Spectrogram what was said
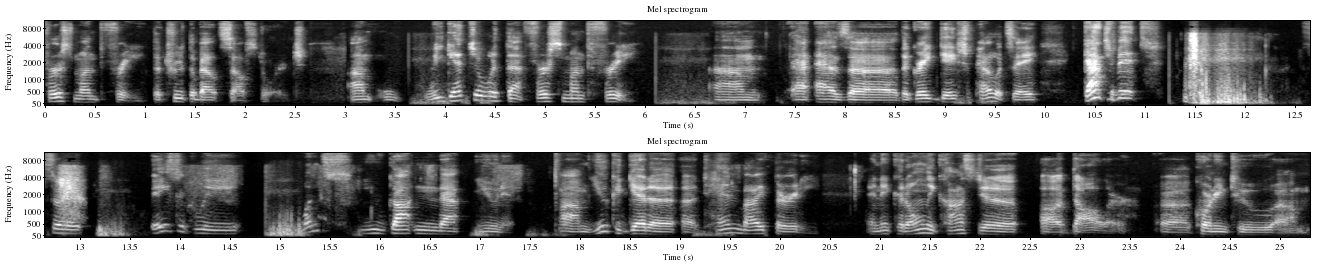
First month free. The truth about self storage. Um, we get you with that first month free. Um, as uh, the great Dave Chappelle would say, "Gotcha, bitch." so basically, once you've gotten that unit, um, you could get a, a 10 by 30 and it could only cost you a dollar, uh, according to um,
